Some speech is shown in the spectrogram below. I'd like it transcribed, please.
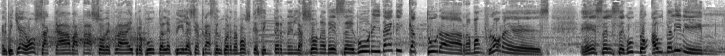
El picheo saca batazo de fly profundo, le fila hacia atrás el guardabosque se interna en la zona de seguridad y captura Ramón Flores. Es el segundo out del inning.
